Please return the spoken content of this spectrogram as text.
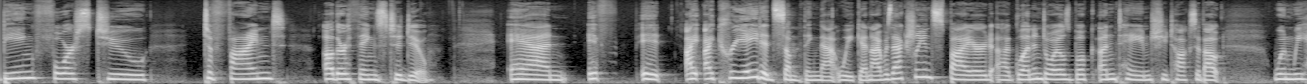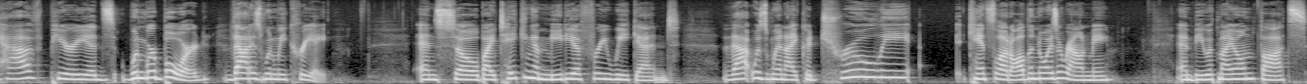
being forced to to find other things to do. And if it I, I, created something that weekend. I was actually inspired. Uh, Glennon Doyle's book, Untamed, she talks about when we have periods, when we're bored, that is when we create. And so by taking a media free weekend, that was when I could truly cancel out all the noise around me and be with my own thoughts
